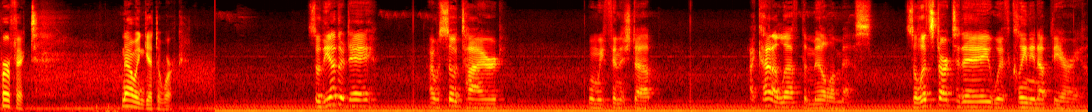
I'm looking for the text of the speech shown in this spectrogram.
Perfect. Now we can get to work. So the other day, I was so tired when we finished up, I kind of left the mill a mess. So let's start today with cleaning up the area.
